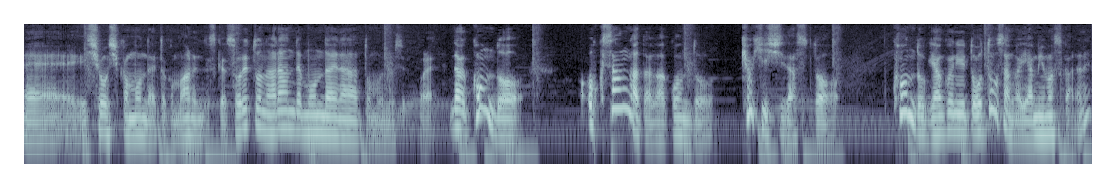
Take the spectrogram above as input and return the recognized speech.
えー少子化問題とかもあるんですけどそれと並んで問題だなと思いますよこれ。だから今度奥さん方が今度拒否しだすと今度逆に言うとお父さんが辞みますからね。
